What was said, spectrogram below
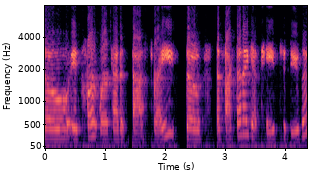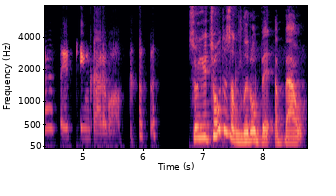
so it's hard work at its best, right? So the fact that I get paid to do this, it's incredible. So you told us a little bit about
